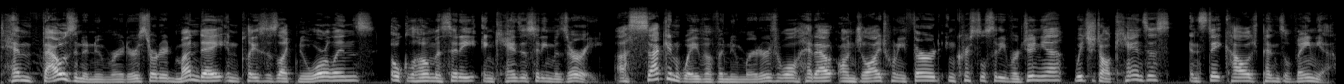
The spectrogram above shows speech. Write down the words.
10,000 enumerators started Monday in places like New Orleans, Oklahoma City, and Kansas City, Missouri. A second wave of enumerators will head out on July 23rd in Crystal City, Virginia, Wichita, Kansas, and State College, Pennsylvania.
